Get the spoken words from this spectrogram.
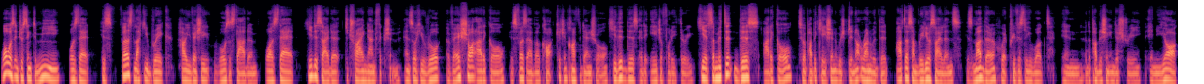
What was interesting to me was that his first lucky break, how he eventually rose to stardom, was that he decided to try nonfiction. And so he wrote a very short article, his first ever, called Kitchen Confidential. He did this at the age of 43. He had submitted this article to a publication which did not run with it after some radio silence, his mother, who had previously worked in the publishing industry in New York,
